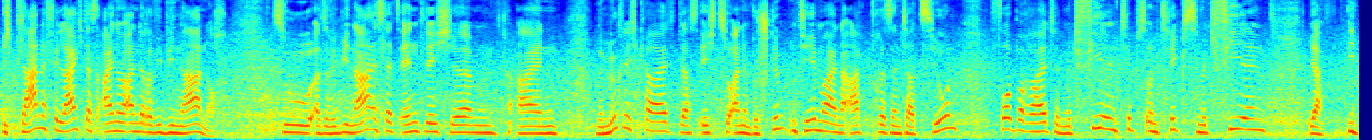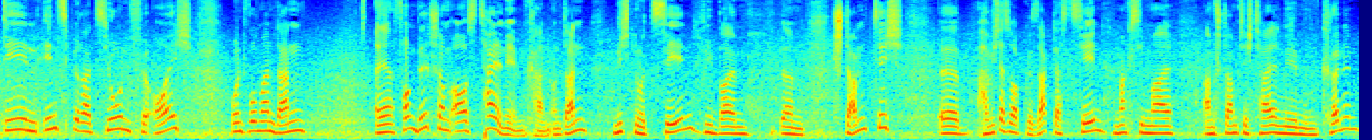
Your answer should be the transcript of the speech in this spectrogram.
ich plane vielleicht das eine oder andere Webinar noch zu, also Webinar ist letztendlich ähm, ein, eine Möglichkeit, dass ich zu einem bestimmten Thema eine Art Präsentation vorbereite mit vielen Tipps und Tricks, mit vielen ja, Ideen, Inspirationen für euch und wo man dann äh, vom Bildschirm aus teilnehmen kann. Und dann nicht nur zehn wie beim ähm, Stammtisch, äh, habe ich das überhaupt gesagt, dass zehn maximal am Stammtisch teilnehmen können,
